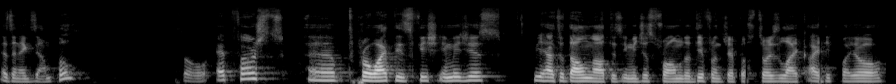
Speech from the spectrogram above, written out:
as an example. So at first, uh, to provide these fish images, we have to download these images from the different repositories like iDigBio,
